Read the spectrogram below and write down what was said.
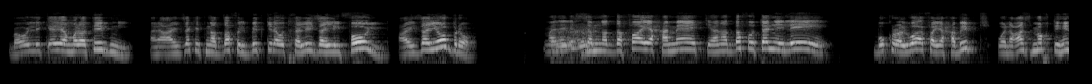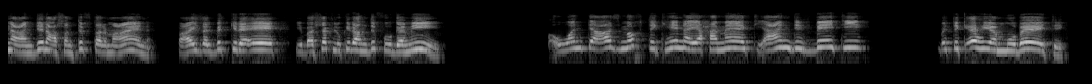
بقول لك إيه يا مرات ابني أنا عايزاكي تنضفي البيت كده وتخليه زي الفل عايزاه يبرق ما أنا لسه منضفاه يا حماتي هنضفه تاني ليه؟ بكرة الوقفة يا حبيبتي وأنا عازمه أختي هنا عندنا عشان تفطر معانا. فعايزة البيت كده إيه يبقى شكله كده نضيف وجميل. هو انت عازمه أختك هنا يا حماتي عندي في بيتي. بيتك إيه يا ام بيتك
